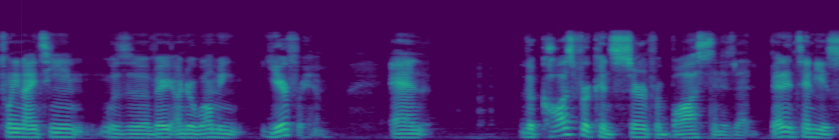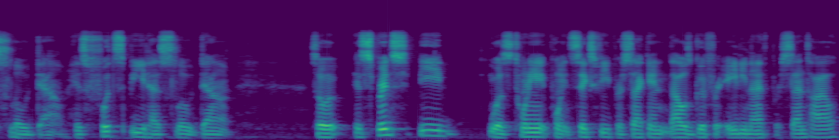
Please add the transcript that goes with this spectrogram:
2019 was a very underwhelming year for him. And the cause for concern for Boston is that Benintendi has slowed down. His foot speed has slowed down. So his sprint speed was 28.6 feet per second. That was good for 89th percentile.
